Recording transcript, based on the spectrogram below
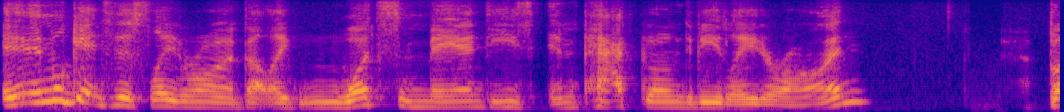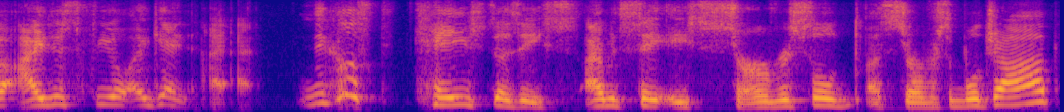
and, and we'll get into this later on about like what's Mandy's impact going to be later on. But I just feel again, I- Nicolas Cage does a, I would say, a serviceable, a serviceable job.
